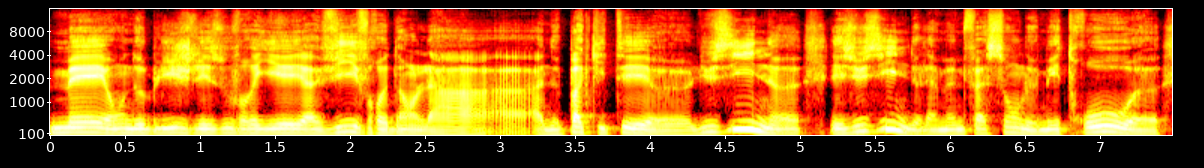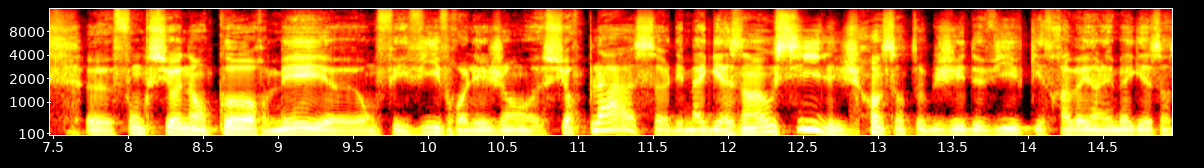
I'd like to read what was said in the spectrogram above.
mais on oblige les ouvriers à vivre dans la... à ne pas quitter l'usine, les usines. De la même façon, le métro fonctionne encore, mais on fait vivre les gens sur place, les magasins aussi. Les gens sont obligés de vivre, qui travaillent dans les magasins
